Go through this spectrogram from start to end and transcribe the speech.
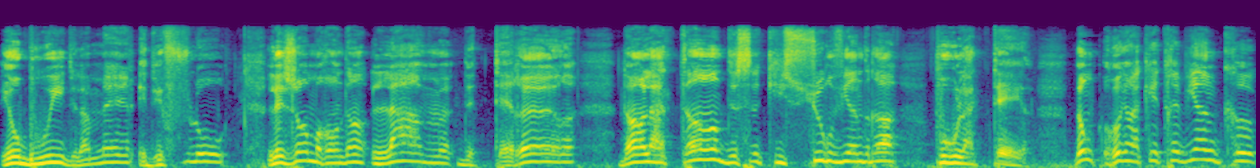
et au bruit de la mer et des flots, les hommes rendant l'âme de terreur dans l'attente de ce qui surviendra pour la terre. Donc remarquez très bien que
